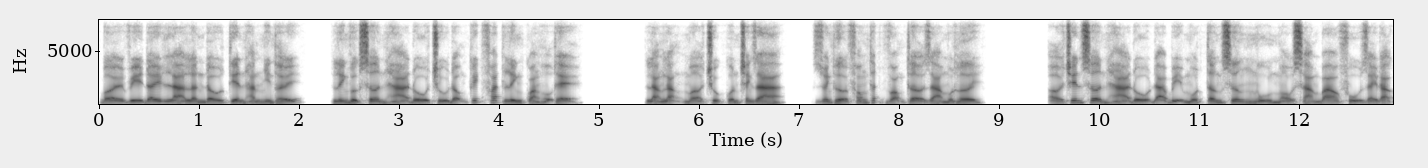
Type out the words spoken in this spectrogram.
Bởi vì đây là lần đầu tiên hắn nhìn thấy, linh vực Sơn Hà Đồ chủ động kích phát linh quang hộ thể. Lặng lặng mở trục cuốn tranh ra, doanh thừa phong thất vọng thở ra một hơi. Ở trên Sơn Hà Đồ đã bị một tầng sương mù màu xám bao phủ dày đặc.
